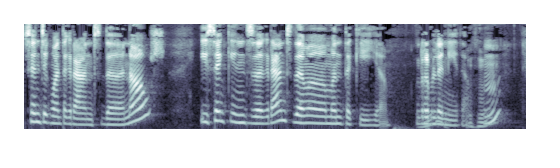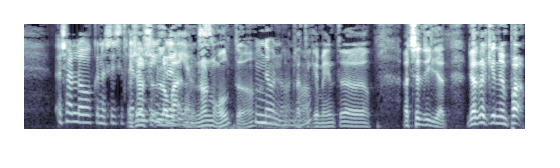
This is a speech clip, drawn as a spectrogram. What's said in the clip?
150 grans de nous i 115 grans de mantequilla reblenida. Mm? Això és el que necessitarem Això és d'ingredients. no és molt, eh? No, no, no. Pràcticament eh, és senzillet. Jo crec que anem per...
